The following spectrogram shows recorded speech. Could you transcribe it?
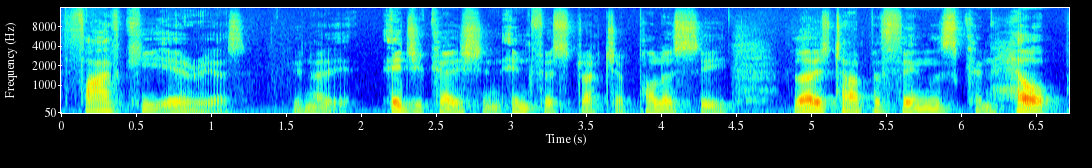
five key areas, you know, education, infrastructure, policy, those type of things can help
